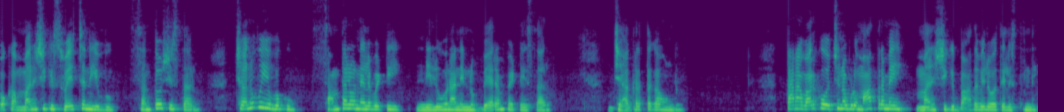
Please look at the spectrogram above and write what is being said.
ఒక మనిషికి స్వేచ్ఛని ఇవ్వు సంతోషిస్తారు. చనువు ఇవ్వకు సంతలో నిలబెట్టి నిలువున నిన్ను బేరం పెట్టేస్తారు. జాగ్రత్తగా ఉండు. తన వరకు వచ్చినప్పుడు మాత్రమే మనిషికి బాధ విలువ తెలుస్తుంది.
